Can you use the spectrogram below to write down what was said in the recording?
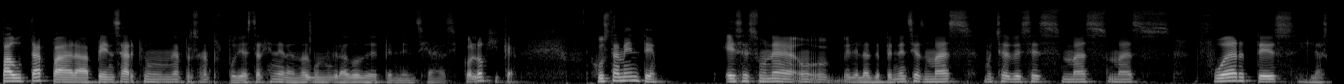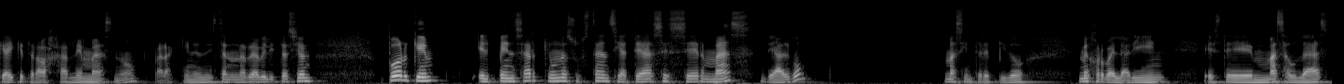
pauta para pensar que una persona pues, podría estar generando algún grado de dependencia psicológica. Justamente, esa es una de las dependencias más, muchas veces más, más fuertes y las que hay que trabajarle más, ¿no? Para quienes necesitan una rehabilitación. Porque el pensar que una sustancia te hace ser más de algo, más intrépido, mejor bailarín, este, más audaz,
